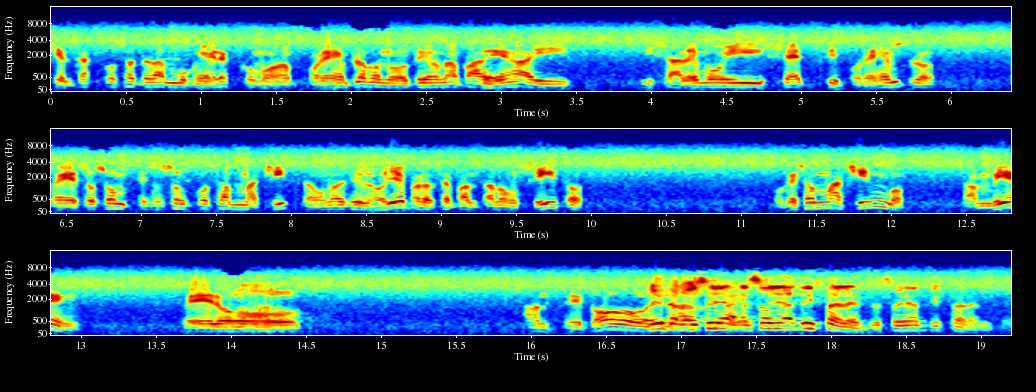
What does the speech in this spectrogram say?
ciertas cosas de las mujeres, como por ejemplo cuando uno tiene una pareja y sale muy sexy, por ejemplo, pues eso son, eso son cosas machistas. Uno dice, oye, pero ese pantaloncito, porque eso es machismo también. Pero ante todo. Sí, pero eso ya, eso ya es diferente, eso ya es diferente.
